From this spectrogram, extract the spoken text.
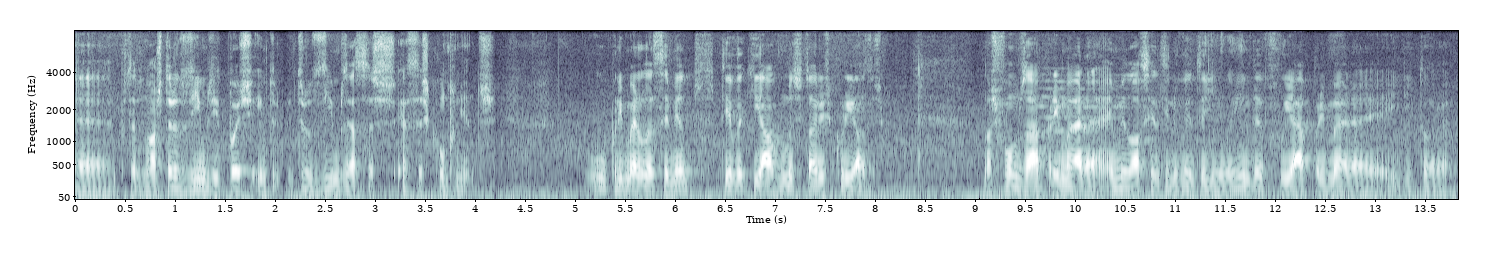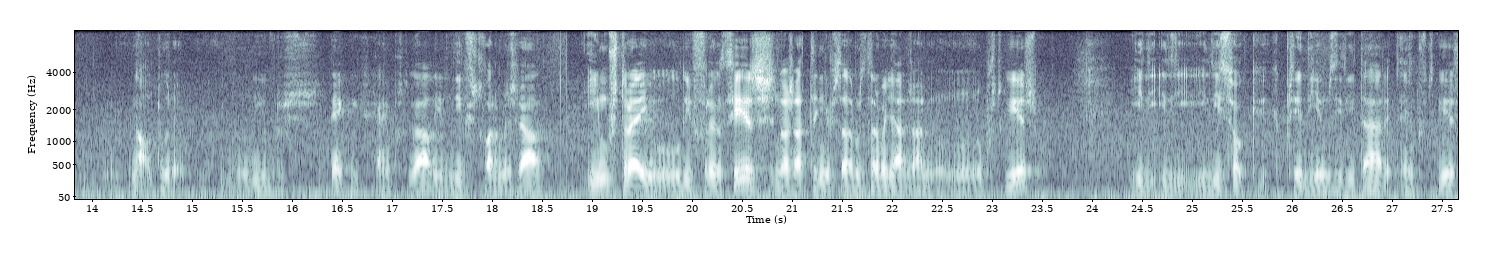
Eh, portanto, nós traduzimos e depois intro- introduzimos essas, essas componentes. O primeiro lançamento teve aqui algumas histórias curiosas. Nós fomos à primeira, em 1991 ainda, fui à primeira editora, na altura, de livros técnicos cá em Portugal e livros de forma geral, e mostrei o livro francês, nós já tínhamos, estávamos a trabalhar já no, no- no português, e, e, e disse ao que, que pretendíamos editar em português,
